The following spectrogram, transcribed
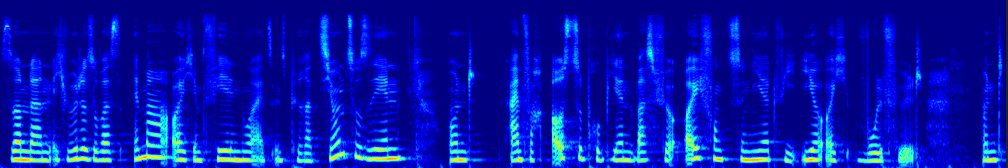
sondern ich würde sowas immer euch empfehlen, nur als Inspiration zu sehen und einfach auszuprobieren, was für euch funktioniert, wie ihr euch wohlfühlt. Und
